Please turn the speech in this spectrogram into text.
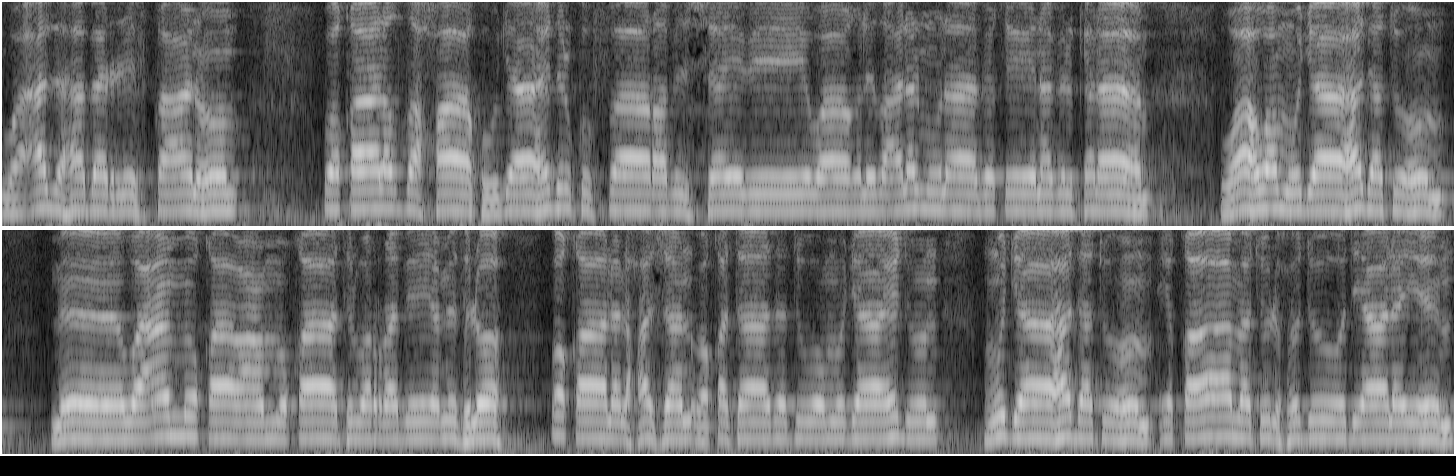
وأذهب الرفق عنهم وقال الضحاك جاهد الكفار بالسيف واغلظ على المنافقين بالكلام وهو مجاهدتهم وعن وعن مقاتل والربيع مثله. وقال الحسن وقتادة ومجاهد مجاهدتهم إقامة الحدود عليهم.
